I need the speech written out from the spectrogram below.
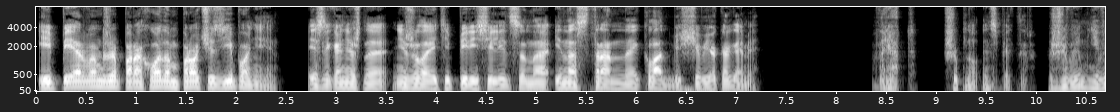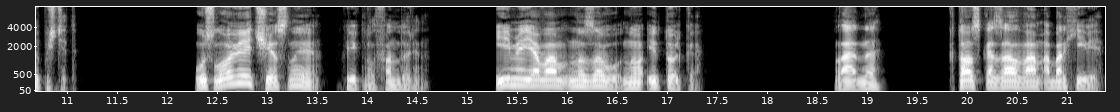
И первым же пароходом прочь из Японии, если, конечно, не желаете переселиться на иностранное кладбище в Йокогаме. — Врет, — шепнул инспектор. — Живым не выпустит. — Условия честные, — крикнул Фандорин. Имя я вам назову, но и только. — Ладно. Кто сказал вам об архиве?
